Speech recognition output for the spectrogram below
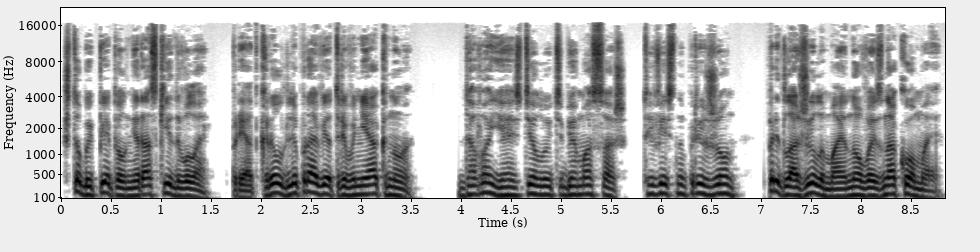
чтобы пепел не раскидывало, приоткрыл для проветривания окно. «Давай я сделаю тебе массаж, ты весь напряжен», – предложила моя новая знакомая.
